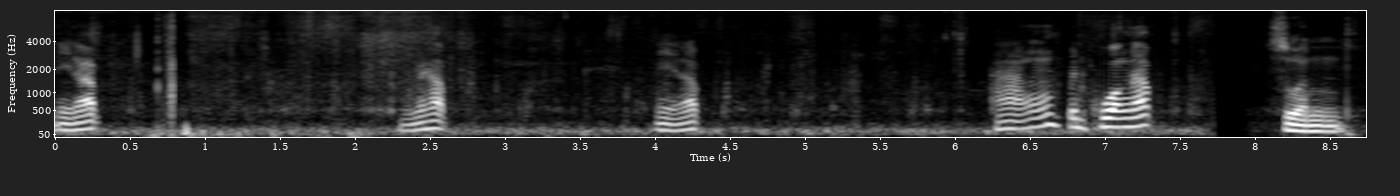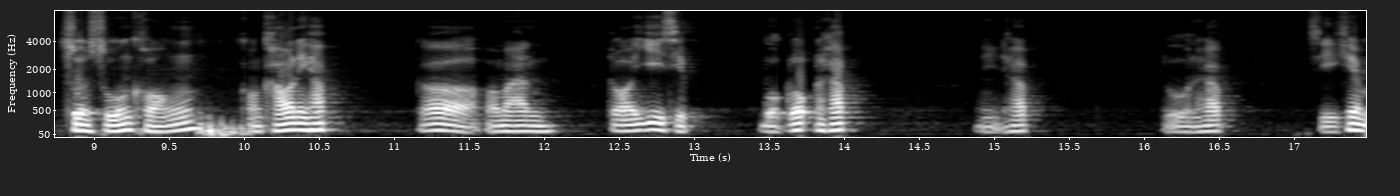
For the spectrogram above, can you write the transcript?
นี่นะครับ เห็นไหมครับ นี่นะครับ หางเป็นพวงนะครับ ส่วนส่วนสูงของของเขานี่ครับ ก็ประมาณ 120 บวกลบนะครับ นี่นะครับ ดูนะครับ สีเข้ม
